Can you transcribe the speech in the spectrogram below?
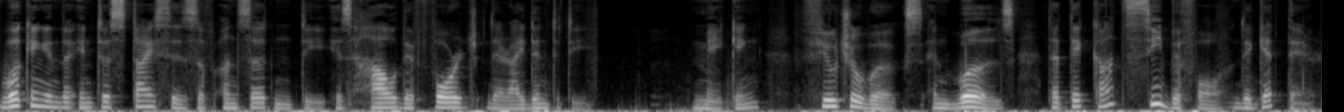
Working in the interstices of uncertainty is how they forge their identity, making future works and worlds that they can't see before they get there,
